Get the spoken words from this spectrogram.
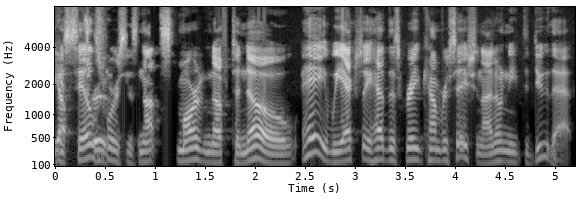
because yep, Salesforce true. is not smart enough to know, hey, we actually had this great conversation. I don't need to do that.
